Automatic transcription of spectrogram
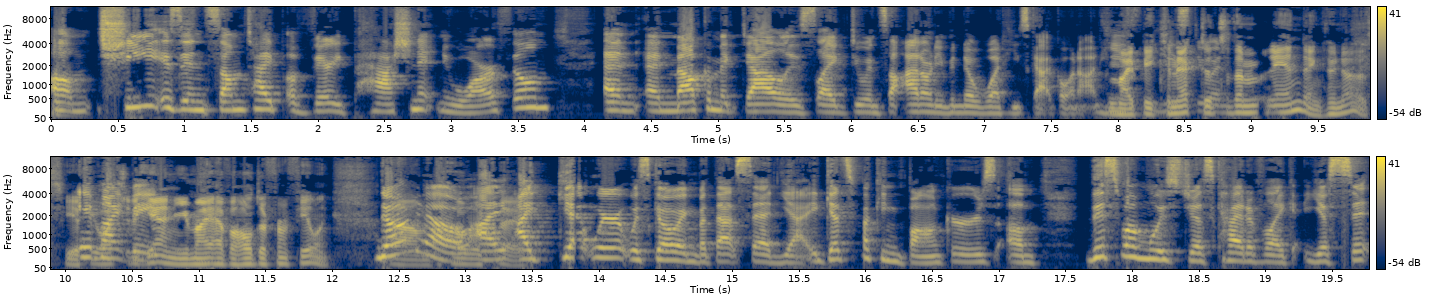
Um, she is in some type of very passionate noir film and and Malcolm McDowell is like doing some. I don't even know what he's got going on. He might be connected doing, to the ending. Who knows? If you watch it be. again, you might have a whole different feeling. No, um, no, I, I get where it was going, but that said, yeah, it gets fucking bonkers. Um, this one was just kind of like you sit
